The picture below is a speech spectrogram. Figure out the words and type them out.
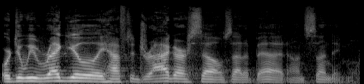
Or do we regularly have to drag ourselves out of bed on Sunday morning?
